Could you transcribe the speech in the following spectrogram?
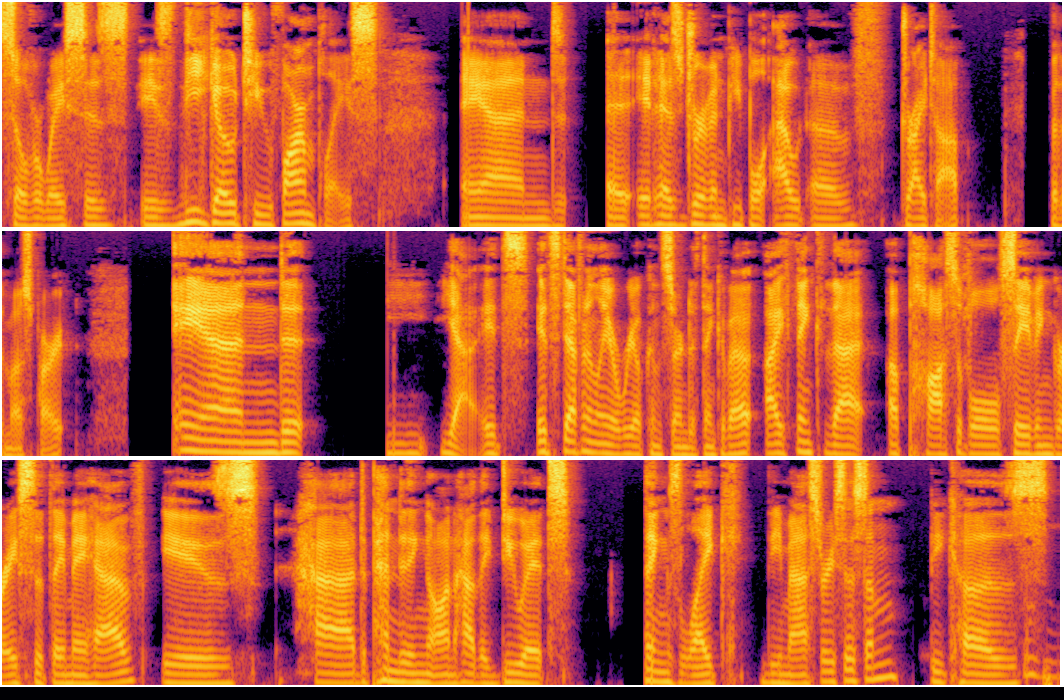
silver waste is is the go-to farm place and it has driven people out of dry top for the most part and yeah it's it's definitely a real concern to think about i think that a possible saving grace that they may have is ha- depending on how they do it things like the mastery system because hmm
